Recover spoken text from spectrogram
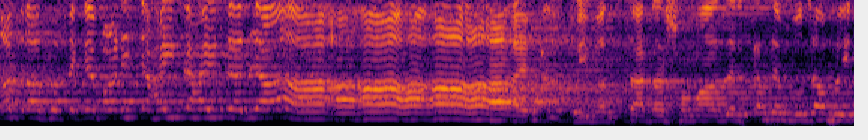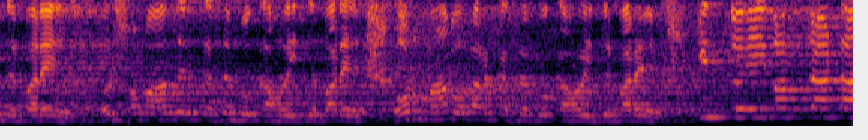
মাদ্রাসা থেকে বাড়িতে হাইটা হাইটা যায়। ওই বাচ্চাটা সমাজের কাছে বোঝা হইতে পারে, ওর সমাজের কাছে বোকা হইতে পারে, ওর মা বাবার কাছে বোকা হইতে পারে। কিন্তু এই বাচ্চাটা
